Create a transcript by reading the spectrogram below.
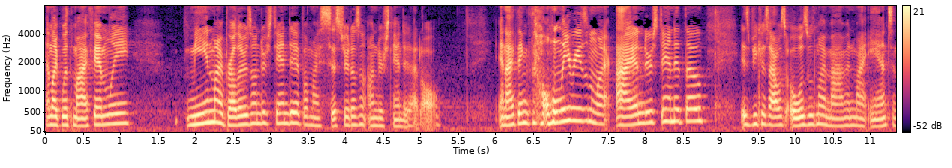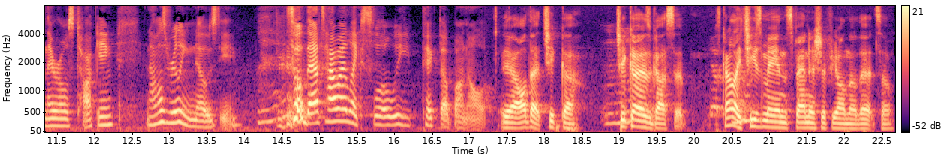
And like with my family, me and my brothers understand it, but my sister doesn't understand it at all. And I think the only reason why I understand it though is because I was always with my mom and my aunts and they were always talking and I was really nosy. so that's how I like slowly picked up on all. Yeah, all that chika. Chika is gossip. It's kind of like chisme in Spanish, if you all know that. So.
